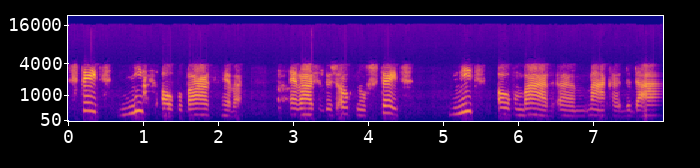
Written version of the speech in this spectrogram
steeds niet openbaar hebben. En waar ze dus ook nog steeds niet openbaar uh, maken de data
